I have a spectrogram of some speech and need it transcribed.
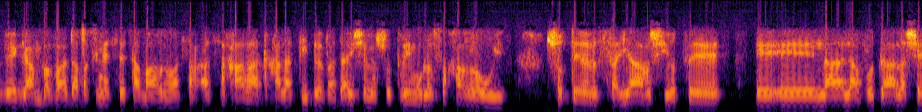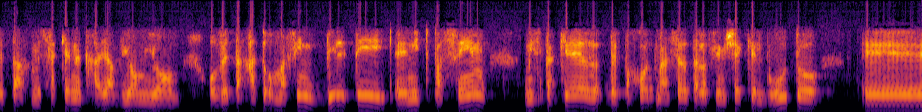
וגם בוועדה בכנסת אמרנו, השכר ההתחלתי בוודאי של השוטרים הוא לא שכר ראוי. שוטר, סייר שיוצא אה, אה, לעבודה על השטח, מסכן את חייו יום-יום, עובד תחת עומסים בלתי אה, נתפסים, משתכר בפחות מעשרת אלפים שקל ברוטו, אה,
